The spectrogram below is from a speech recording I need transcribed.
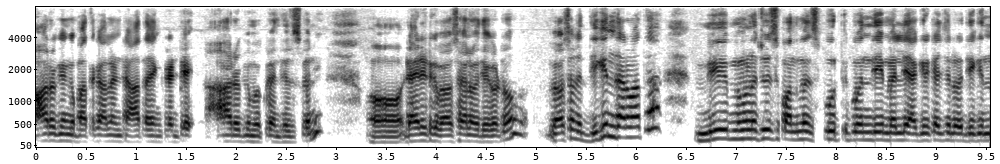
ఆరోగ్యంగా బతకాలంటే ఆదాయం కంటే ఆరోగ్యం ఎక్కువ అని తెలుసుకొని డైరెక్ట్గా వ్యవసాయంలో దిగడం వ్యవసాయంలో దిగిన తర్వాత మీ మిమ్మల్ని చూసి కొంతమంది స్ఫూర్తి పొంది మళ్ళీ అగ్రికల్చర్ స్థితిలో దిగిన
